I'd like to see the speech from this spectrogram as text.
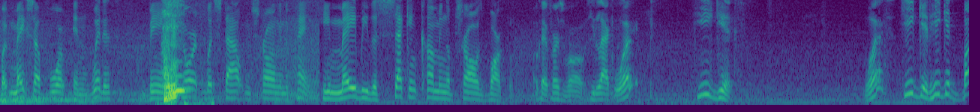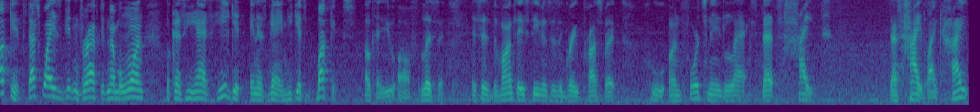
but makes up for it in width, being short but stout and strong in the paint. He may be the second coming of Charles Barkley. Okay, first of all, he lack what? He get What? he get he get buckets. That's why he's getting drafted number one because he has he get in his game. He gets buckets. Okay, you off. Listen, it says Devontae Stevens is a great prospect who unfortunately lacks that's height. That's height, like height,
